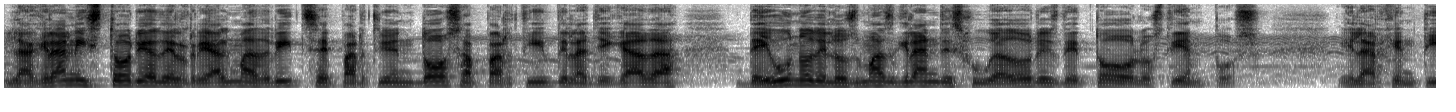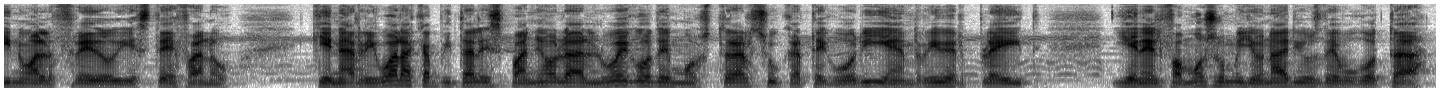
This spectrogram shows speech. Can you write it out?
La gran historia del Real Madrid se partió en dos a partir de la llegada de uno de los más grandes jugadores de todos los tiempos, el argentino Alfredo Di Stéfano, quien arribó a la capital española luego de mostrar su categoría en River Plate y en el famoso Millonarios de Bogotá,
